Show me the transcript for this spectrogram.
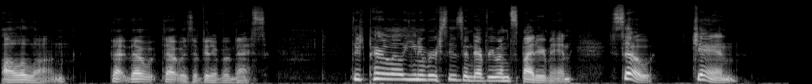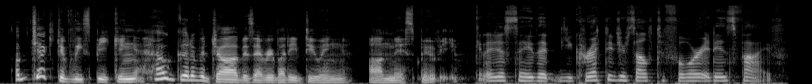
all along. That, that, that was a bit of a mess. There's parallel universes and everyone's Spider Man. So, Jan, objectively speaking, how good of a job is everybody doing on this movie? Can I just say that you corrected yourself to four? It is five.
